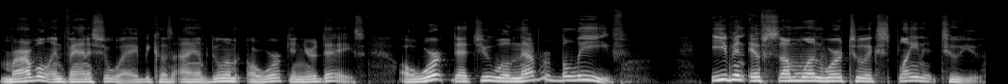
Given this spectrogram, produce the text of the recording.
marvel and vanish away, because I am doing a work in your days, a work that you will never believe, even if someone were to explain it to you.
